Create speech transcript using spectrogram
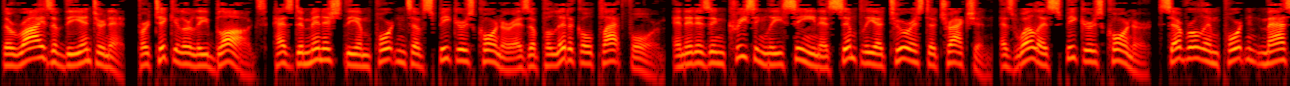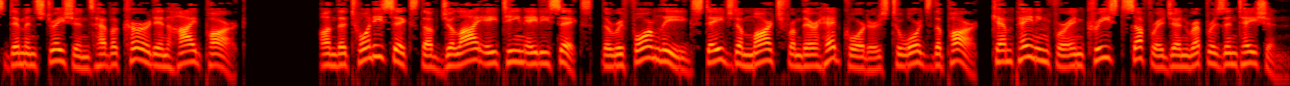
The rise of the Internet, particularly blogs, has diminished the importance of Speaker's Corner as a political platform, and it is increasingly seen as simply a tourist attraction. As well as Speaker's Corner, several important mass demonstrations have occurred in Hyde Park. On 26 July 1886, the Reform League staged a march from their headquarters towards the park, campaigning for increased suffrage and representation.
